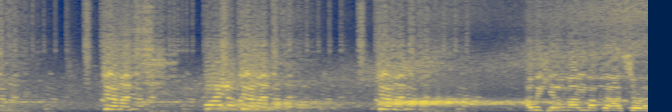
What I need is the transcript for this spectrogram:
Killer man. Killer man. Killer man. I will kill a man back last show.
